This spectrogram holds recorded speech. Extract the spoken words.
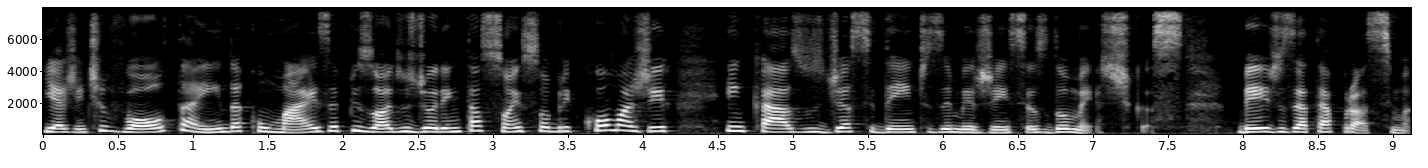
e a gente volta ainda com mais episódios de orientações sobre como agir em casos de acidentes e emergências domésticas. Beijos e até a próxima.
